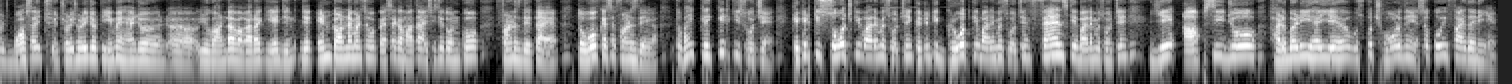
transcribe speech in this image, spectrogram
बहुत सारी छोटी छोटी जो टीमें हैं जो युगांडा वगैरह की है, जिन इन टूर्नामेंट से वो पैसे कमाता है आईसीसी तो उनको फंड्स देता है तो वो कैसे फंड्स देगा? तो भाई क्रिकेट की सोचें क्रिकेट की सोच के बारे में सोचें क्रिकेट की ग्रोथ के बारे में सोचें फैंस के बारे में सोचें, ये आपसी जो हड़बड़ी है, ये है, उसको छोड़ दें इससे कोई फ़ायदा नहीं है।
